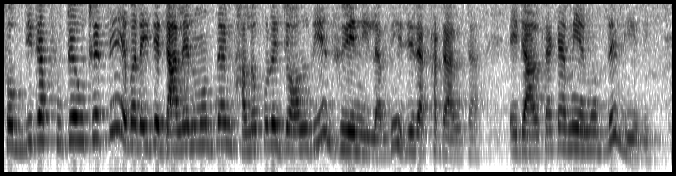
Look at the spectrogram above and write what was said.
সবজিটা ফুটে উঠেছে, এবার এই যে ডালের মধ্যে আমি ভালো করে জল দিয়ে ধুয়ে নিলাম, ভেজে রাখা ডালটা। এই ডালটাকে আমি এর মধ্যে দিয়ে দিচ্ছি।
